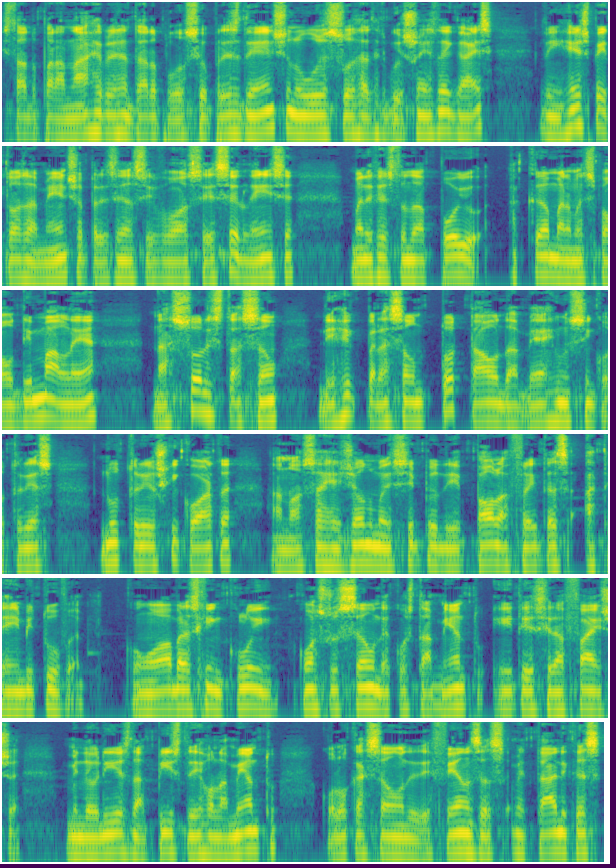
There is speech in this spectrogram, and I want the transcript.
Estado do Paraná, representado pelo seu presidente, no uso de suas atribuições legais, vem respeitosamente a presença de Vossa Excelência, manifestando apoio à Câmara Municipal de Malé na solicitação de recuperação total da BR-153 no trecho que corta a nossa região do município de Paula Freitas até Imbituva, com obras que incluem construção de acostamento e terceira faixa, melhorias na pista de rolamento, colocação de defensas metálicas,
